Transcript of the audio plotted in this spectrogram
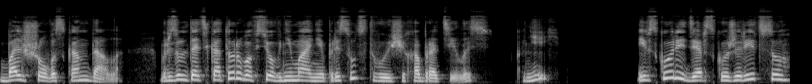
Большого скандала, в результате которого все внимание присутствующих обратилось к ней. И вскоре дерзкую жрицу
